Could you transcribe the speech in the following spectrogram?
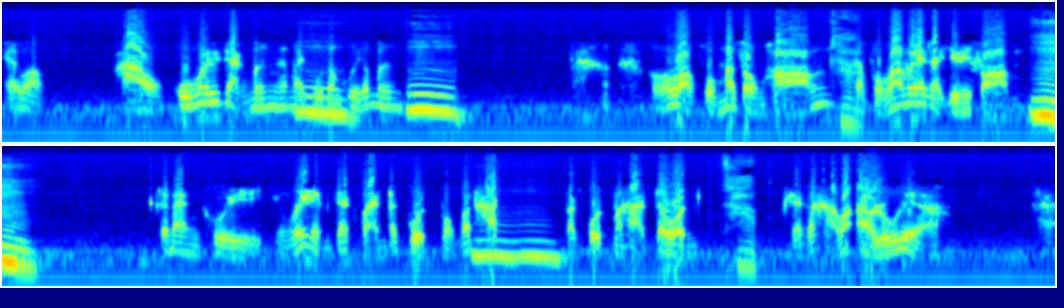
แกบอกเปล่ากูไม่รู้จักมึงทำไมอืมกูต้องคุยกับมึงอืมผมก็บอกผมมาส่งของครับแต่ผมว่าไม่ได้ใส่ยูนิฟอร์มอืมก็นั่งคุยยังไม่เห็นแจ็คแขวนตะกรุด ผมก็ทักอืมตะกรุดมาหาโจรครับแกก็ถามว่าเอาวรู้เลยเหรอฮะ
